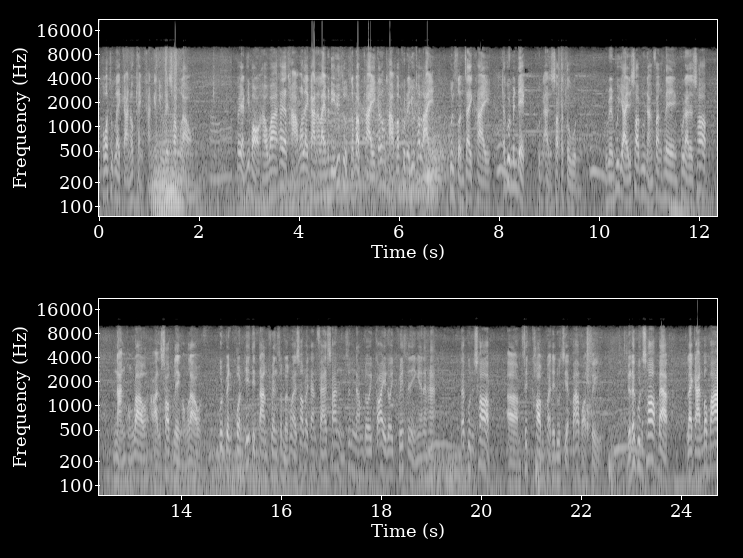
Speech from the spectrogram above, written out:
เพราะว่าทุกรายการเขาแข่งขันกันอยู่ในช่องเราอ๋อก็อย่างที่บอกครับว่าถ้าจะถามว่ารายการอะไรมันดีที่สุดสำหรับใครก็ต้องถามว่าคุณอายุเท่าไหร่ คุณสนใจใคร ถ้าคุณเป็นเด็กคุณอาจจะชอบการ์ตูนอืม คุณเป็นผู้ใหญ่ที่ชอบดูหนังฟังเพลง คุณอาจจะชอบหนังของเราอาจจะชอบเพลงของเรา คุณเป็นคนที่ติดตามเทรนด์เสมอคุณอาจจะชอบรายการแฟชั่น ซึ่งนำโดยก้อยโดยคริสอะไรอย่างเงี้ยนะฮะถ้าคุณชอบซิทคอมคุณอาจจะดูเสียป้าบอดสื่อ หรือถ้าคุณชอบแบบรายการบ้า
